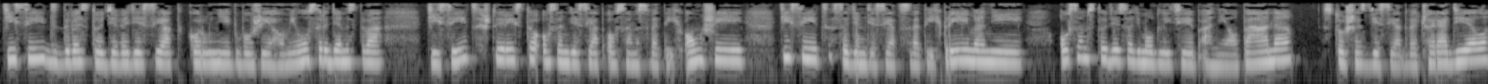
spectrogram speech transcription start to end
1290 koruniek Božieho milosrdenstva, 1488 svetých omší, 1070 svetých príjmaní, 810 modlitieb Aniel Pána, 160 večeradiel,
